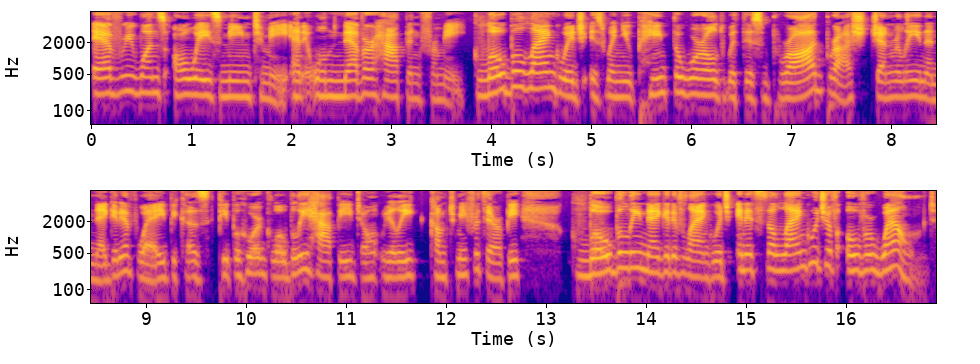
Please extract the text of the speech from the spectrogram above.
everyone's always mean to me and it will never happen for me. Global language is when you paint the world with this broad brush, generally in a negative way, because people who are globally happy don't really come to me for therapy. Globally negative language. And it's the language of overwhelmed.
